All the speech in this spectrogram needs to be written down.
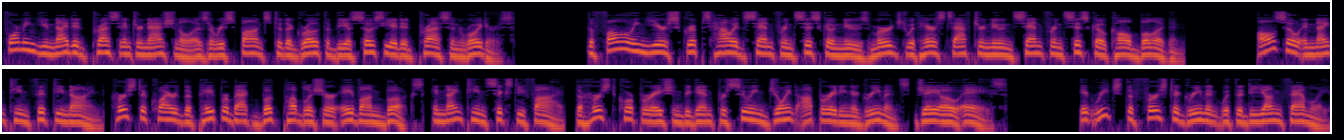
forming United Press International as a response to the growth of the Associated Press and Reuters. The following year Scripps Howard's San Francisco News merged with Hearst's afternoon San Francisco Call Bulletin. Also in 1959, Hearst acquired the paperback book publisher Avon Books. In 1965, the Hearst Corporation began pursuing joint operating agreements (JOAs). It reached the first agreement with the DeYoung family,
